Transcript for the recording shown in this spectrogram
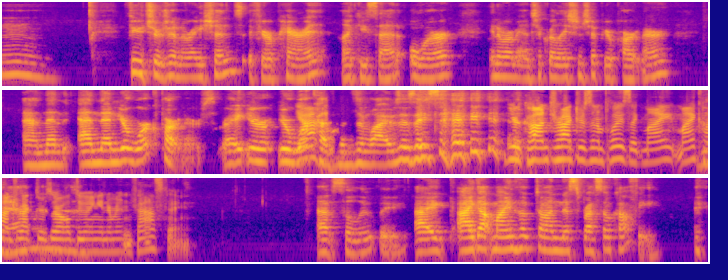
Mm future generations if you're a parent like you said or in a romantic relationship your partner and then and then your work partners right? Your your work yeah. husbands and wives as they say. Your contractors and employees like my my contractors yeah. are all doing intermittent fasting. Absolutely. I i got mine hooked on nespresso coffee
